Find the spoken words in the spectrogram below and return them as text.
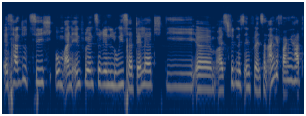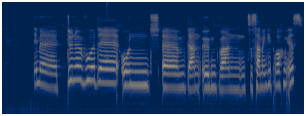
Es handelt sich um eine Influencerin, Luisa Dellert, die ähm, als Fitness-Influencerin angefangen hat, immer dünner wurde und ähm, dann irgendwann zusammengebrochen ist,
